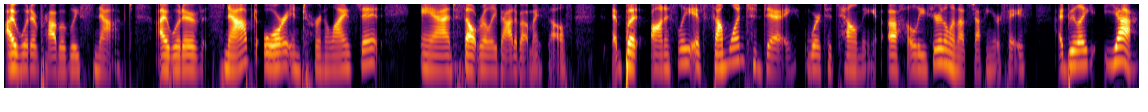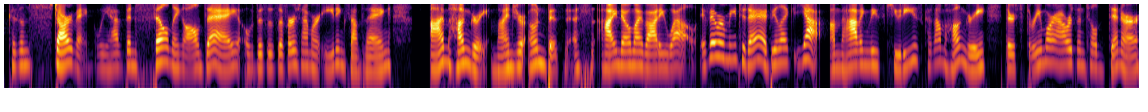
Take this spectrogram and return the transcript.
I would have probably snapped. I would have snapped or internalized it and felt really bad about myself. But honestly, if someone today were to tell me, Ugh, Elise, you're the one that's stuffing your face, I'd be like, yeah, because I'm starving. We have been filming all day. Oh, this is the first time we're eating something. I'm hungry. Mind your own business. I know my body well. If it were me today, I'd be like, yeah, I'm having these cuties because I'm hungry. There's three more hours until dinner.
